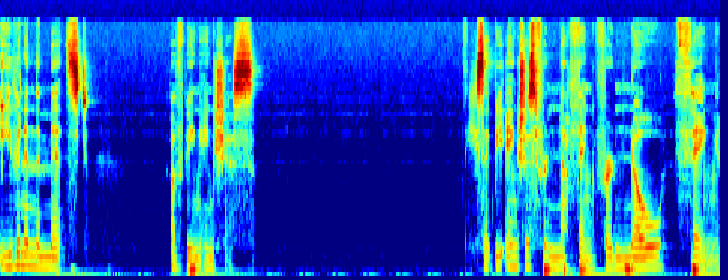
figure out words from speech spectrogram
even in the midst of being anxious. He said, Be anxious for nothing, for no thing.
